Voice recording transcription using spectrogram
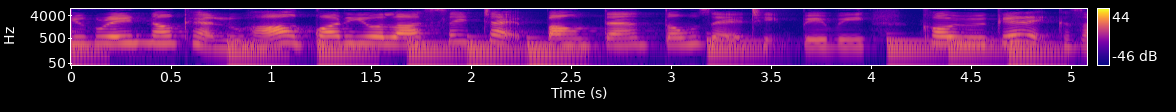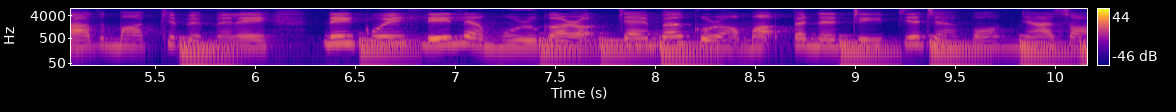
ယူကရိန်းနောက်ခံလူဟာကွာဒီယိုလာစိတ်ကြိုက်ပေါင်တန်း30အထိပေးပြီးခေါ်ယူခဲ့တဲ့ကစားသမားဖြစ်ပေမဲ့လည်းနေကွေးလေးလံမှုတို့ကတော့ပြိုင်ဘက်ကိုတော့မှပက်နတီပြစ်ဒဏ်ပေါ်များစွာ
